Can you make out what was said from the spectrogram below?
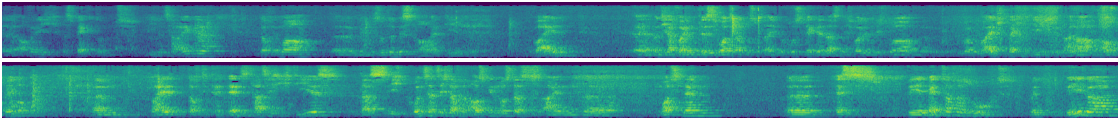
äh, auch wenn ich Respekt und Liebe zeige, doch immer äh, mit gesundem Misstrauen entgegen. Weil, äh, und ich habe vorhin das Wort ja eigentlich bewusst weggelassen, ich wollte nicht nur äh, über Gewalt sprechen, die in aller Ausprägung, ähm, weil doch die Tendenz tatsächlich die ist, dass ich grundsätzlich davon ausgehen muss, dass ein äh, Moslem äh, es vehementer versucht, mit weniger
